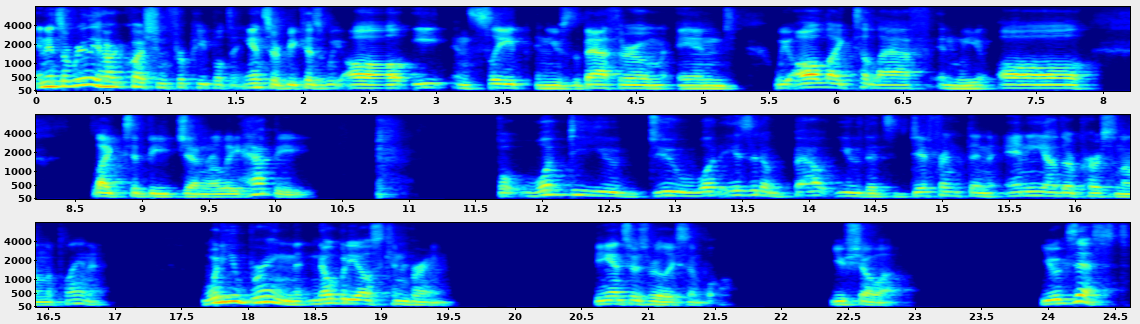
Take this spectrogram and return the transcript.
And it's a really hard question for people to answer because we all eat and sleep and use the bathroom and we all like to laugh and we all like to be generally happy but what do you do? What is it about you that's different than any other person on the planet? What do you bring that nobody else can bring? The answer is really simple you show up, you exist.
